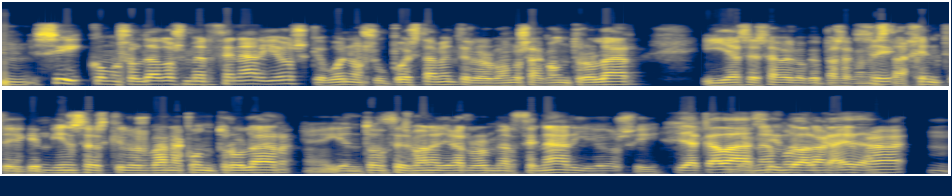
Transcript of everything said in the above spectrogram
Mm. Sí, como soldados mercenarios, que bueno, supuestamente los vamos a controlar y ya se sabe lo que pasa con esta gente, que mm. piensas que los van a controlar eh, y entonces van a llegar los mercenarios y, y acaba siendo Al Qaeda Mm.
